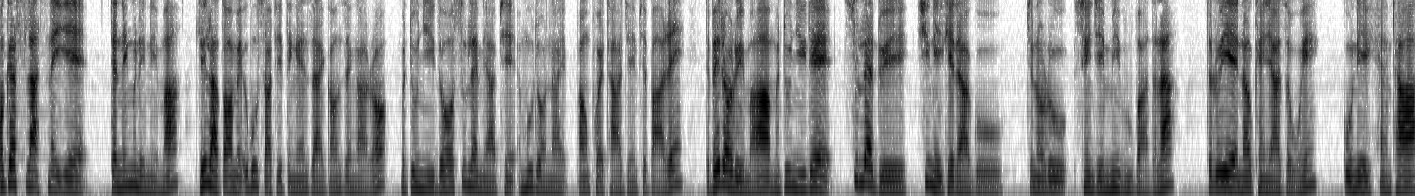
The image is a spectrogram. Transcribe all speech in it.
ဩဂတ်စ်လ2ရက်တနင်္ဂနွေနေ့မှာလေ့လာသွားမယ့်ဥပုသ္စာဖြစ်သင်ခန်းစာခေါင်းစဉ်ကတော့မတူညီသောဆုလက်များဖြင့်အမှုတော်၌ပေါင်းဖွဲ့ထားခြင်းဖြစ်ပါတယ်။တပည့်တော်တွေမှာမတူညီတဲ့ဆုလက်တွေရှိနေခဲ့တာကိုကျွန်တော်တို့ဆင်ခြင်မိဘူးပါသလား။သူတို့ရဲ့နောက်ခံရဇဝင်ကိုနေဟန်ထား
